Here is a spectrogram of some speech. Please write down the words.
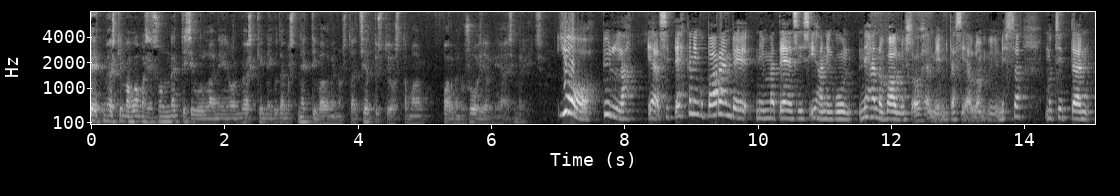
teet myöskin, mä huomasin sun nettisivulla, niin on myöskin niin tämmöistä nettivalmennusta, että sieltä pystyy ostamaan valmennusohjelmia esimerkiksi. Joo, kyllä. Ja sitten ehkä niinku parempi, niin mä teen siis ihan niin kuin, nehän on valmisohjelmia, mitä siellä on myynnissä, mutta sitten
